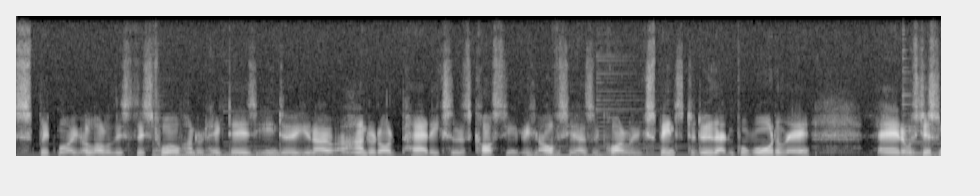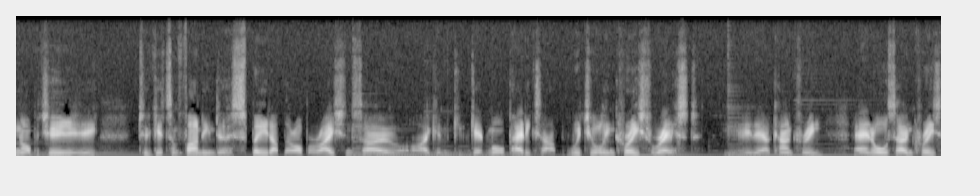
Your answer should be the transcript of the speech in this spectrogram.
split my a lot of this this 1,200 hectares into you know 100 odd paddocks, and it's costing. It obviously has quite an expense to do that and put water there, and it was just an opportunity to get some funding to speed up their operation so I can get more paddocks up, which will increase rest in our country and also increase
